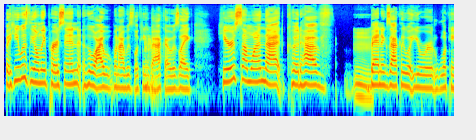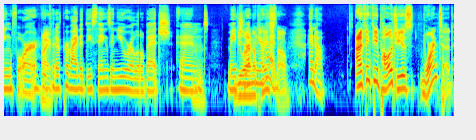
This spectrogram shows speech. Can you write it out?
but he was the only person who I, when I was looking back, I was like, "Here's someone that could have mm. been exactly what you were looking for. Right. He could have provided these things and you were a little bitch and mm. made you shit were up in a in your place head. though. I know. I think the apology is warranted.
